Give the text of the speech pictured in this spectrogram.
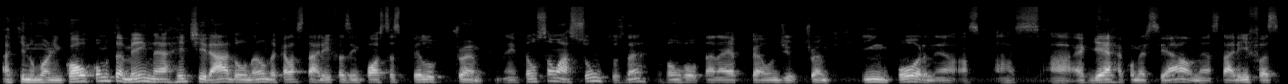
aqui no Morning Call, como também né, a retirada ou não daquelas tarifas impostas pelo Trump. Né? Então, são assuntos, né, vão voltar na época onde o Trump ia impor né, as, as, a, guerra comercial, né, as tarifas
